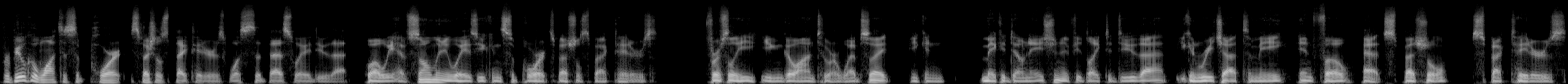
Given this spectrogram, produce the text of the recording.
For people who want to support special spectators, what's the best way to do that? Well, we have so many ways you can support special spectators. Firstly, you can go on to our website. You can make a donation if you'd like to do that. You can reach out to me, info at specialspectators.com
